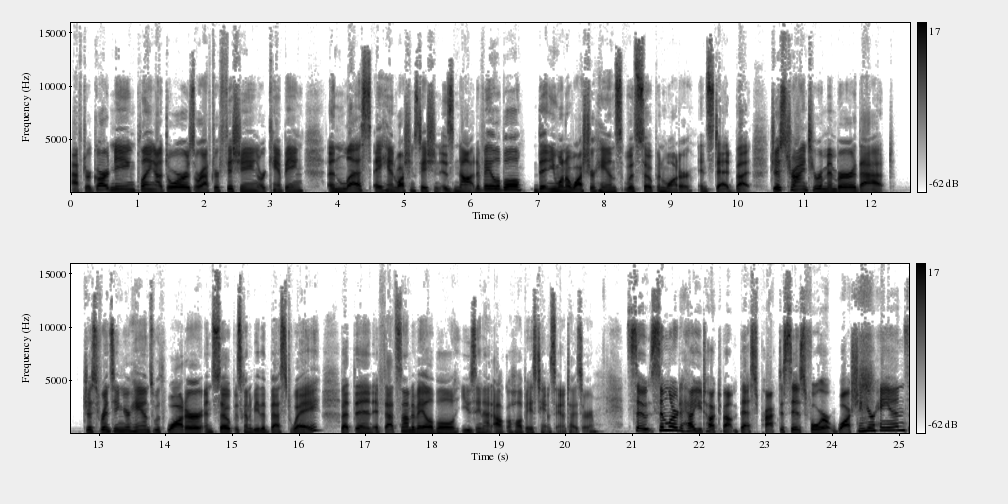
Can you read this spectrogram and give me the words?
after gardening, playing outdoors, or after fishing or camping, unless a hand washing station is not available, then you want to wash your hands with soap and water instead. But just trying to remember that just rinsing your hands with water and soap is going to be the best way. But then if that's not available, using that alcohol based hand sanitizer. So, similar to how you talked about best practices for washing your hands,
